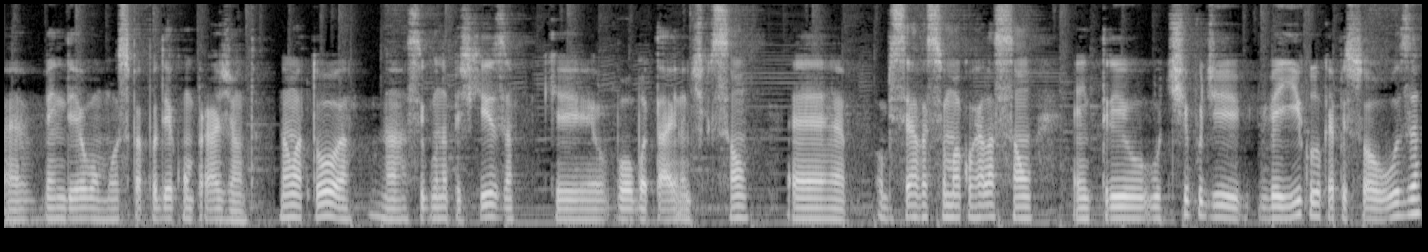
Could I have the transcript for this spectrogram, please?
é, vender o almoço para poder comprar a janta. Não à toa, na segunda pesquisa, que eu vou botar aí na descrição, é, observa-se uma correlação entre o, o, tipo de veículo que a pessoa usa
